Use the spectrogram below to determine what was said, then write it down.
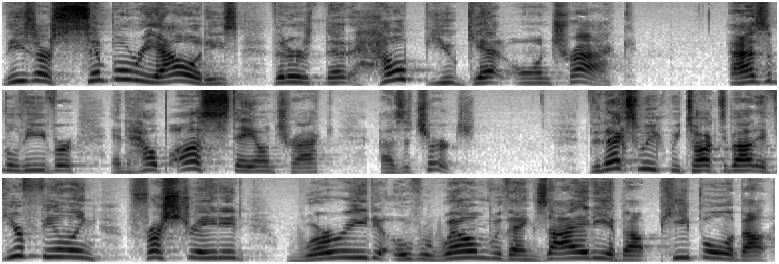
these are simple realities that, are, that help you get on track as a believer and help us stay on track as a church. The next week, we talked about if you're feeling frustrated, worried, overwhelmed with anxiety about people, about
